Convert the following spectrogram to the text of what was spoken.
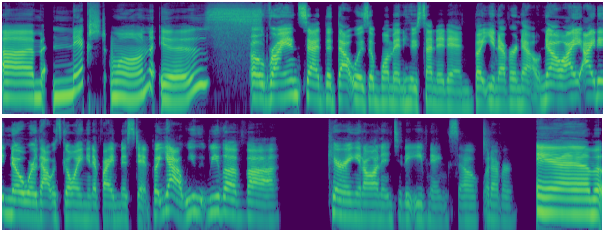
Um, next one is Oh, Ryan said that that was a woman who sent it in, but you never know. No, I I didn't know where that was going and if I missed it. But yeah, we we love uh carrying it on into the evening. So whatever. And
